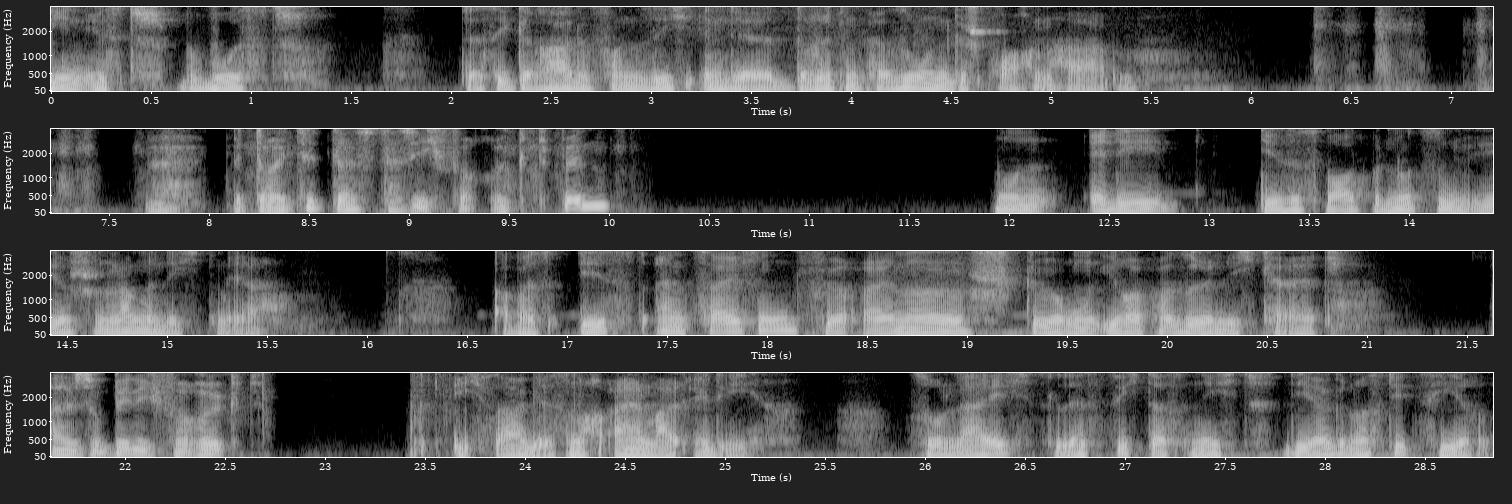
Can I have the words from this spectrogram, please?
Ihnen ist bewusst, dass Sie gerade von sich in der dritten Person gesprochen haben. bedeutet das, dass ich verrückt bin? Nun, Eddie, dieses Wort benutzen wir schon lange nicht mehr. Aber es ist ein Zeichen für eine Störung Ihrer Persönlichkeit. Also bin ich verrückt. Ich sage es noch einmal, Eddie. So leicht lässt sich das nicht diagnostizieren.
